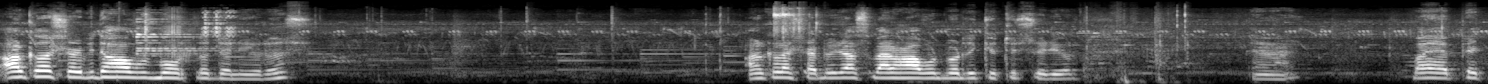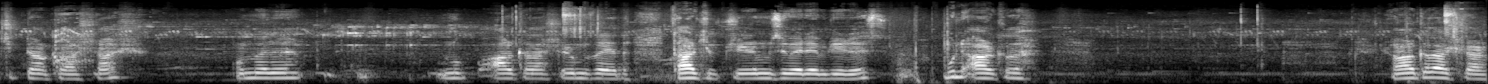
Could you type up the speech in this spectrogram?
Arkadaşlar bir de hoverboardla dönüyoruz. Arkadaşlar biraz ben hoverboard'u kötü sürüyorum. Evet. Bayağı pet çıktı arkadaşlar. Onları arkadaşlarımıza ya da takipçilerimize verebiliriz. Bu ne arkadaş? Arkadaşlar.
